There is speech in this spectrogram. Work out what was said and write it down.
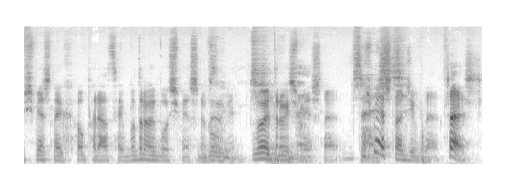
śmiesznych operacjach, bo trochę było śmieszne w Były sumie. Były trochę dziwne. śmieszne. Cześć. Śmieszno, dziwne. Cześć.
